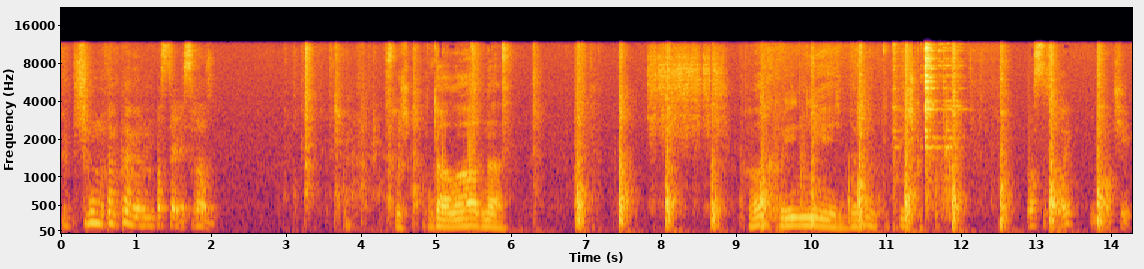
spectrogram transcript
Ты почему мы там камеру не поставили сразу? Слушай, да ладно. Охренеть, блин, тут печка. Просто стой и молчи.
